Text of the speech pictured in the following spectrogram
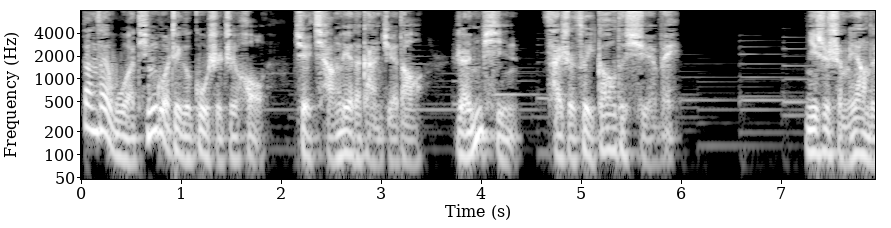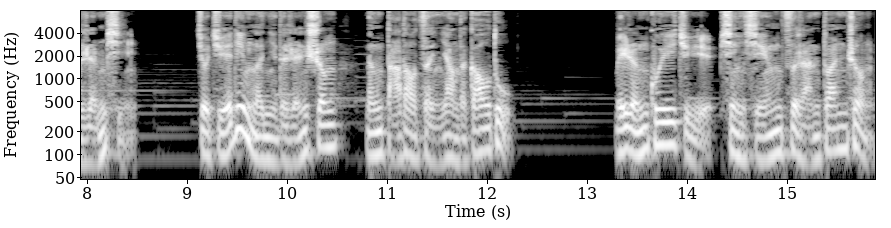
但在我听过这个故事之后，却强烈的感觉到人品才是最高的学位。你是什么样的人品，就决定了你的人生能达到怎样的高度。为人规矩，品行自然端正，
